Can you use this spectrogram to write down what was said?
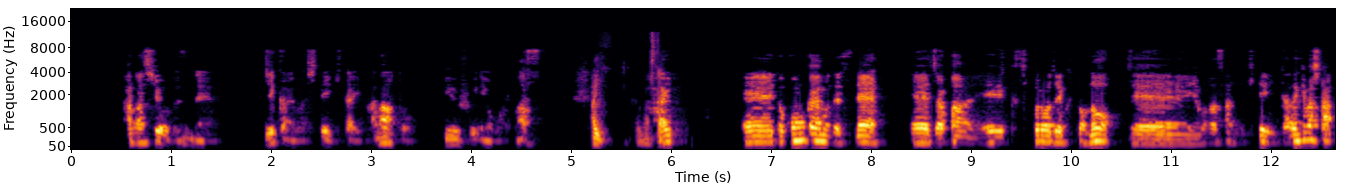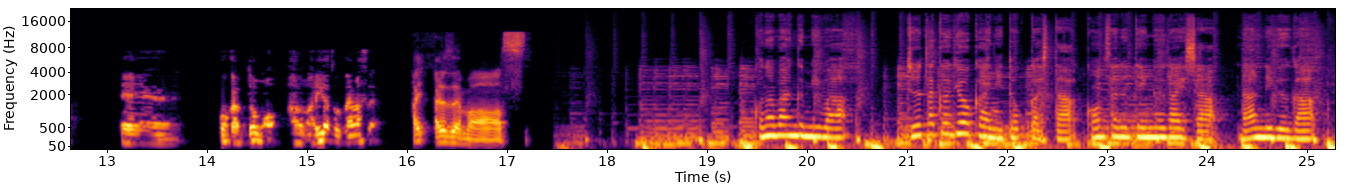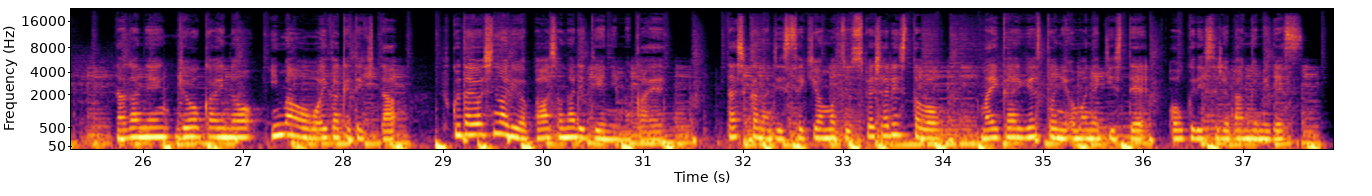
話をですね、次回はしていきたいかなというふうに思います。わかりました。はい。えっ、と、今回もですね、えージャパン AX プロジェクトの、えー山田さんに来ていただきました。えー今回もどうもあのありがとうございます。はい、ありがとうございます。この番組は住宅業界に特化したコンサルティング会社ランリグが長年業界の今を追いかけてきた福田義則をパーソナリティに迎え確かな実績を持つスペシャリストを毎回ゲストにお招きしてお送りする番組です。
